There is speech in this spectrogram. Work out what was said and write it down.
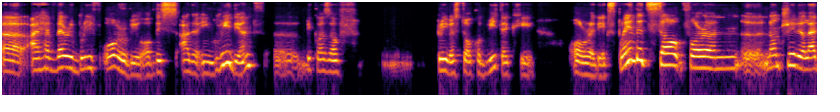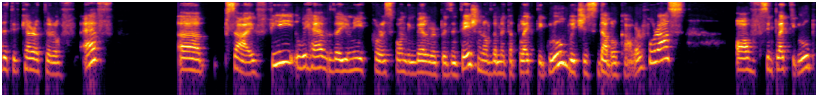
uh, I have very brief overview of this other ingredient uh, because of previous talk of Wee Teck, he already explained it. So for a, a non-trivial additive character of f, uh, psi phi, we have the unique corresponding Weil representation of the metaplectic group, which is double cover for us of symplectic group.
